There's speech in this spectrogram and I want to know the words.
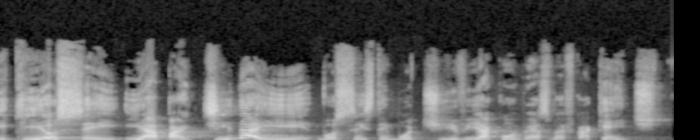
e que eu sei, e a partir daí vocês têm motivo e a conversa vai ficar quente.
